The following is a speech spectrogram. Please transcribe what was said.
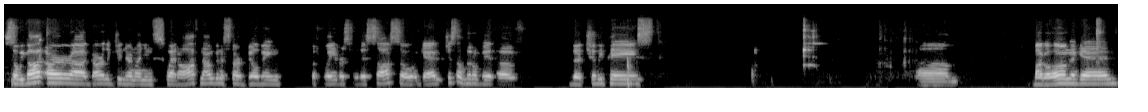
So we got our uh, garlic, ginger, and onion sweat off. Now I'm gonna start building the flavors for this sauce. So again, just a little bit of the chili paste, um, Bagoong again.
